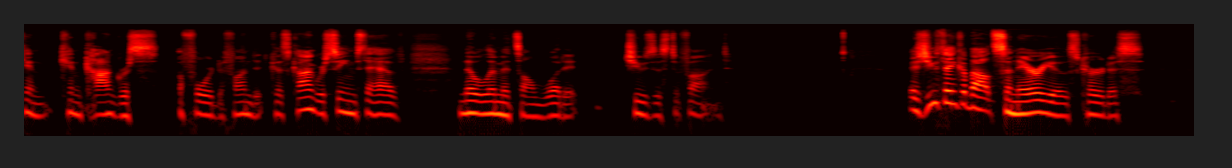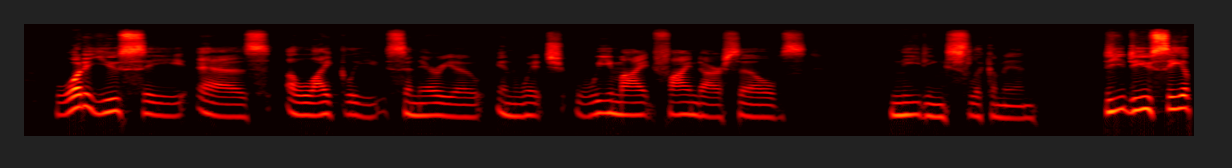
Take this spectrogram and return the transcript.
can can Congress afford to fund it because Congress seems to have no limits on what it chooses to fund. As you think about scenarios, Curtis, what do you see as a likely scenario in which we might find ourselves needing SLCM-N? Do you do you see a,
